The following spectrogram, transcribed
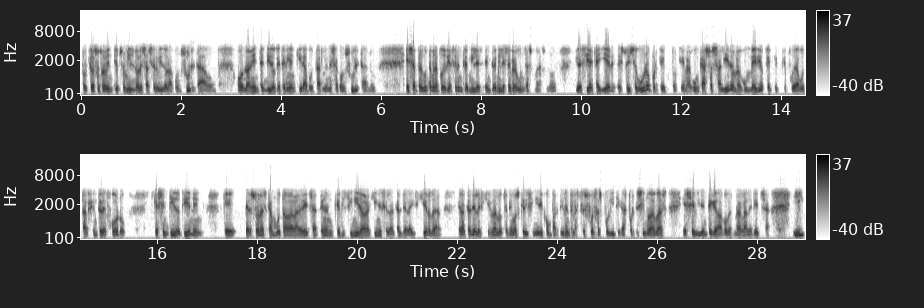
¿Por qué los otros 28.000 no les ha servido la consulta o, o no han entendido que tenían que ir a votarle en esa consulta? ¿no? Esa pregunta me la podría hacer entre miles, entre miles de preguntas más. ¿no? Yo decía que ayer estoy seguro, porque, porque en algún caso ha salido, en algún medio, que, que, que votar gente de foro. ¿Qué sentido tienen que personas que han votado a la derecha tengan que definir ahora quién es el alcalde de la izquierda? El alcalde de la izquierda lo tenemos que definir y compartir entre las tres fuerzas políticas, porque si no además es evidente que va a gobernar la derecha. Y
